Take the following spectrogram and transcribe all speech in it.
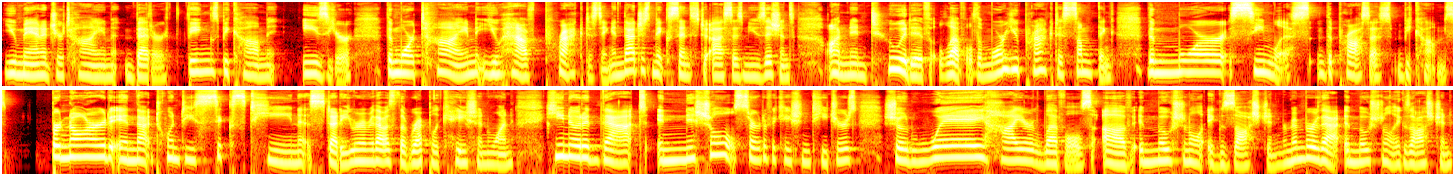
You manage your time better. Things become easier the more time you have practicing. And that just makes sense to us as musicians on an intuitive level. The more you practice something, the more seamless the process becomes. Bernard, in that 2016 study, remember that was the replication one, he noted that initial certification teachers showed way higher levels of emotional exhaustion. Remember that emotional exhaustion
